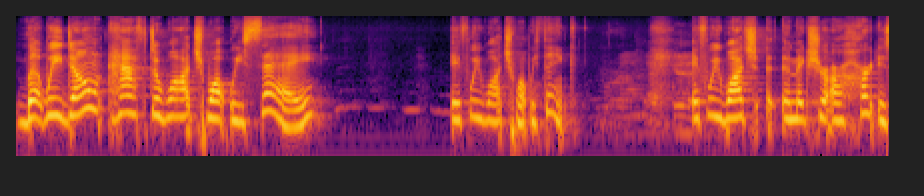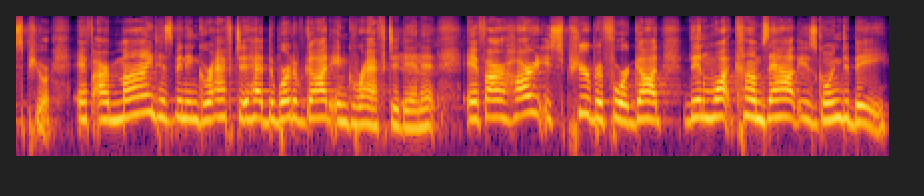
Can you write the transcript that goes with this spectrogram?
But we don't have to watch what we say if we watch what we think. If we watch and make sure our heart is pure, if our mind has been engrafted, had the Word of God engrafted in it, if our heart is pure before God, then what comes out is going to be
